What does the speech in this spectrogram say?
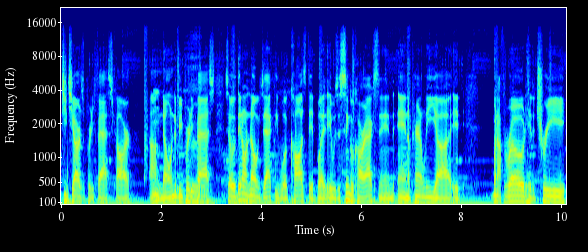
GTR is a pretty fast car. Um, known to be pretty fast, so they don't know exactly what caused it, but it was a single car accident, and apparently uh, it went off the road, hit a tree.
